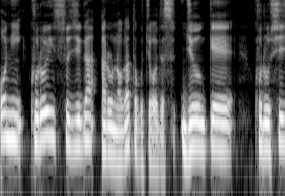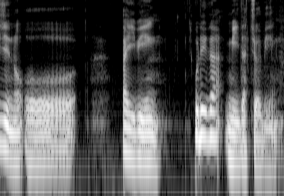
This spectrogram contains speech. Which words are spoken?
尾に黒い筋があるのが特徴です。純系黒筋字のアイビン、売りが見出ちょびん。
